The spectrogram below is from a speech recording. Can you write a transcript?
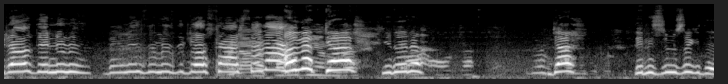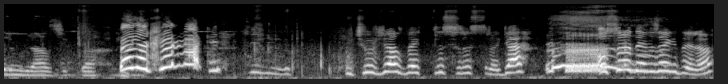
Biraz denimiz, denizimizi göstersene. Evet gel gidelim. Gel denizimize gidelim birazcık da. Ben uçurmak istiyorum. Uçuracağız bekle sıra sıra gel. O sıra denize gidelim.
